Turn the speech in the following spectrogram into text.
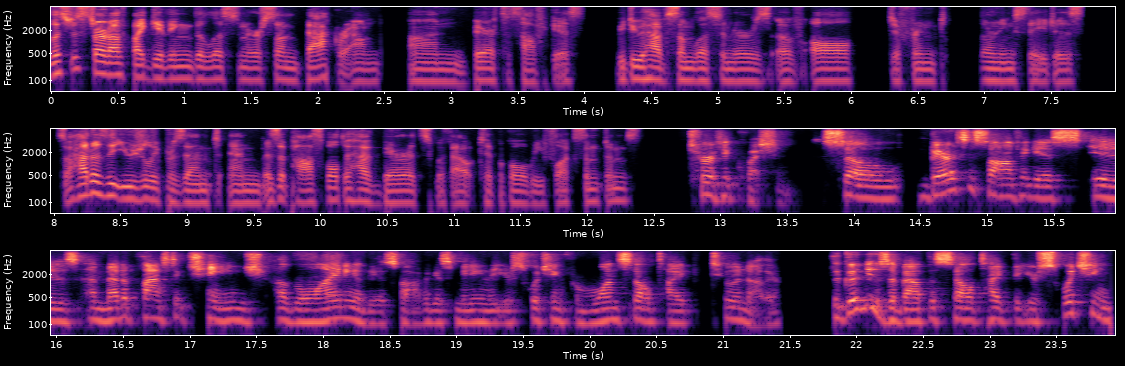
Let's just start off by giving the listener some background on Barrett's esophagus. We do have some listeners of all different learning stages. So, how does it usually present? And is it possible to have Barrett's without typical reflux symptoms? Terrific question. So, Barrett's esophagus is a metaplastic change of the lining of the esophagus, meaning that you're switching from one cell type to another. The good news about the cell type that you're switching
